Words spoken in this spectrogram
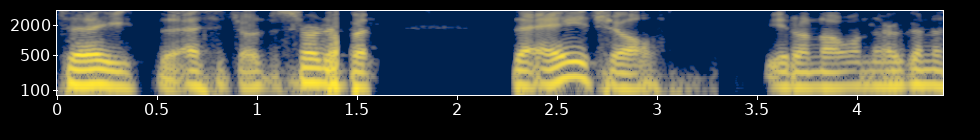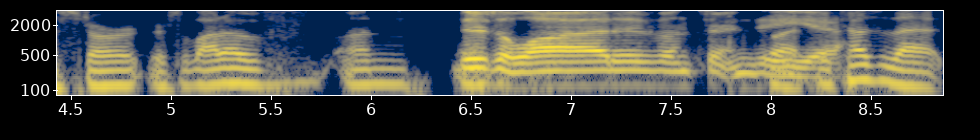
today the SHL just started, but the AHL, you don't know when they're going to start. There's a lot of un. There's a lot of uncertainty. but yeah, because of that,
